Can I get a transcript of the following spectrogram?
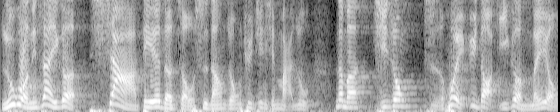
如果你在一个下跌的走势当中去进行买入，那么其中只会遇到一个没有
